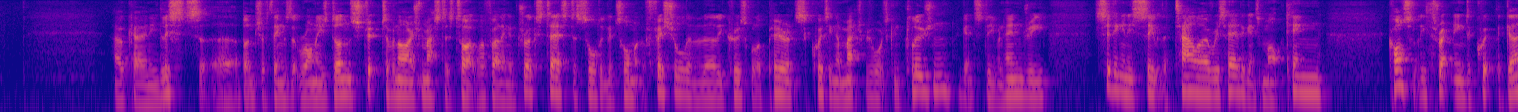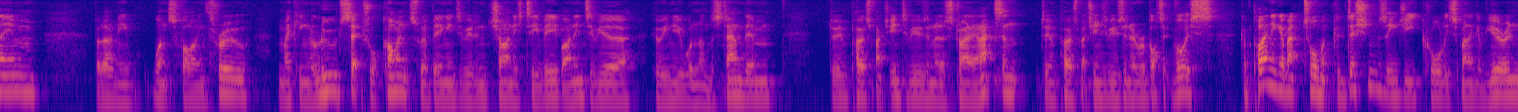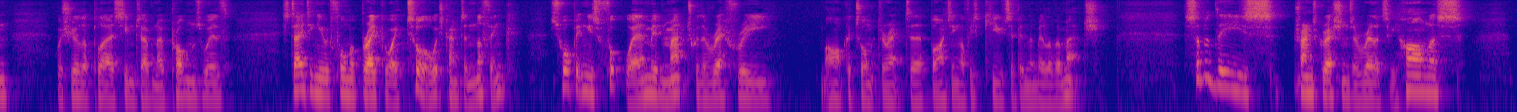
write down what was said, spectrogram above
Okay, and he lists uh, a bunch of things that Ronnie's done stripped of an Irish Masters title for failing a drugs test, assaulting a tournament official in an early Crucible appearance, quitting a match before its conclusion against Stephen Hendry, sitting in his seat with a towel over his head against Mark King, constantly threatening to quit the game, but only once following through, making lewd sexual comments when being interviewed in Chinese TV by an interviewer who he knew wouldn't understand him, doing post match interviews in an Australian accent, doing post match interviews in a robotic voice, complaining about torment conditions, e.g., Crawley smelling of urine which the other players seemed to have no problems with, stating he would form a breakaway tour, which came to nothing, swapping his footwear mid match with a referee, Mark, a director, biting off his cue tip in the middle of a match. Some of these transgressions are relatively harmless,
